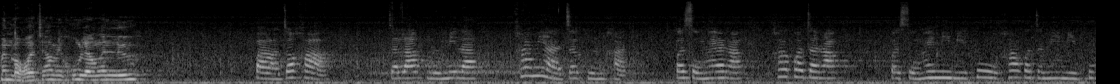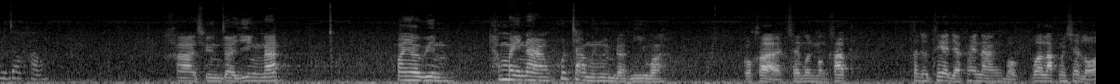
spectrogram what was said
มันบอกว่าเจ้ามีคู่แล้วงั้นหรือ เปล่าเจ้าค่ะ จะรักหรือไม่รัก ข้าไม่อาจจะคืนขัด ประสงค์ให้รัก ข้าก็จะรัก ประสงค์ให้มีมีคู่ ข้าก็จะไม่มีคู่เจ้าค่ะ ข้าชื่นใจยิ่งนัก มายาวินทำไมนางพูดจามึนๆแบบนี้วะ ก็ข้าใช้มนต์บังคับท่านจุเทศอยากให้นางบอกว่ารักไม่ใช่เหรอ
